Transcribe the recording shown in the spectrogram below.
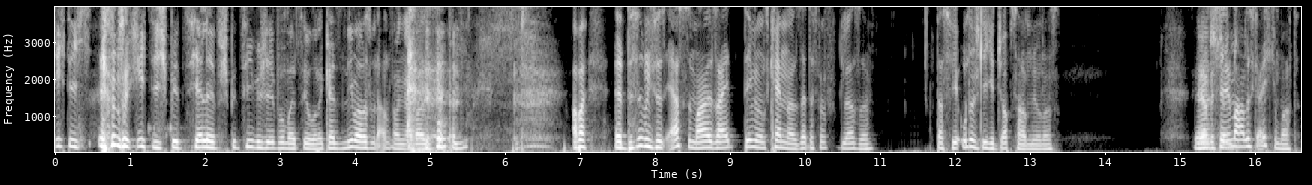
richtig, eine richtig spezielle, spezifische Information. Da kannst du niemand was mit anfangen, aber super. aber äh, das ist übrigens das erste Mal, seitdem wir uns kennen, also seit der fünften Klasse, dass wir unterschiedliche Jobs haben, Jonas. Wir Ja, haben bisher stimmt. immer alles gleich gemacht.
